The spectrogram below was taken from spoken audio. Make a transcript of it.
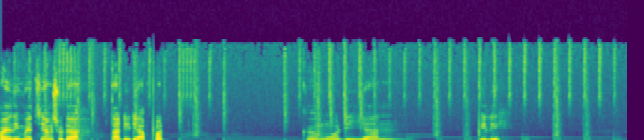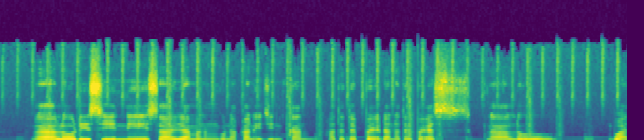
file image yang sudah tadi diupload. Kemudian pilih. Lalu di sini saya menggunakan izinkan HTTP dan HTTPS lalu buat.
